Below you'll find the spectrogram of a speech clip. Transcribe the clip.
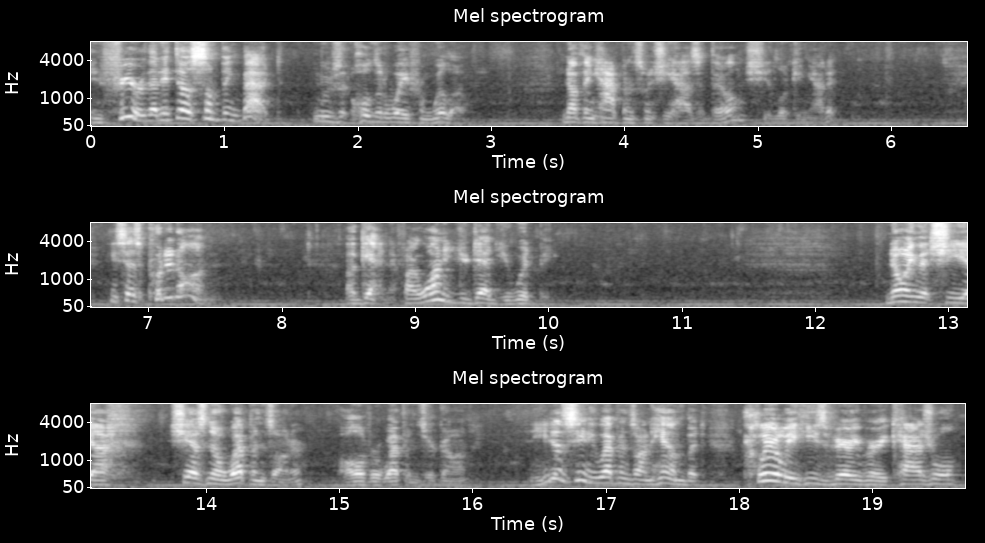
in fear that it does something bad. Moves it, holds it away from Willow. Nothing happens when she has it though. She's looking at it. He says, "Put it on." Again, if I wanted you dead, you would be. Knowing that she uh, she has no weapons on her, all of her weapons are gone. And he doesn't see any weapons on him, but clearly he's very, very casual.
